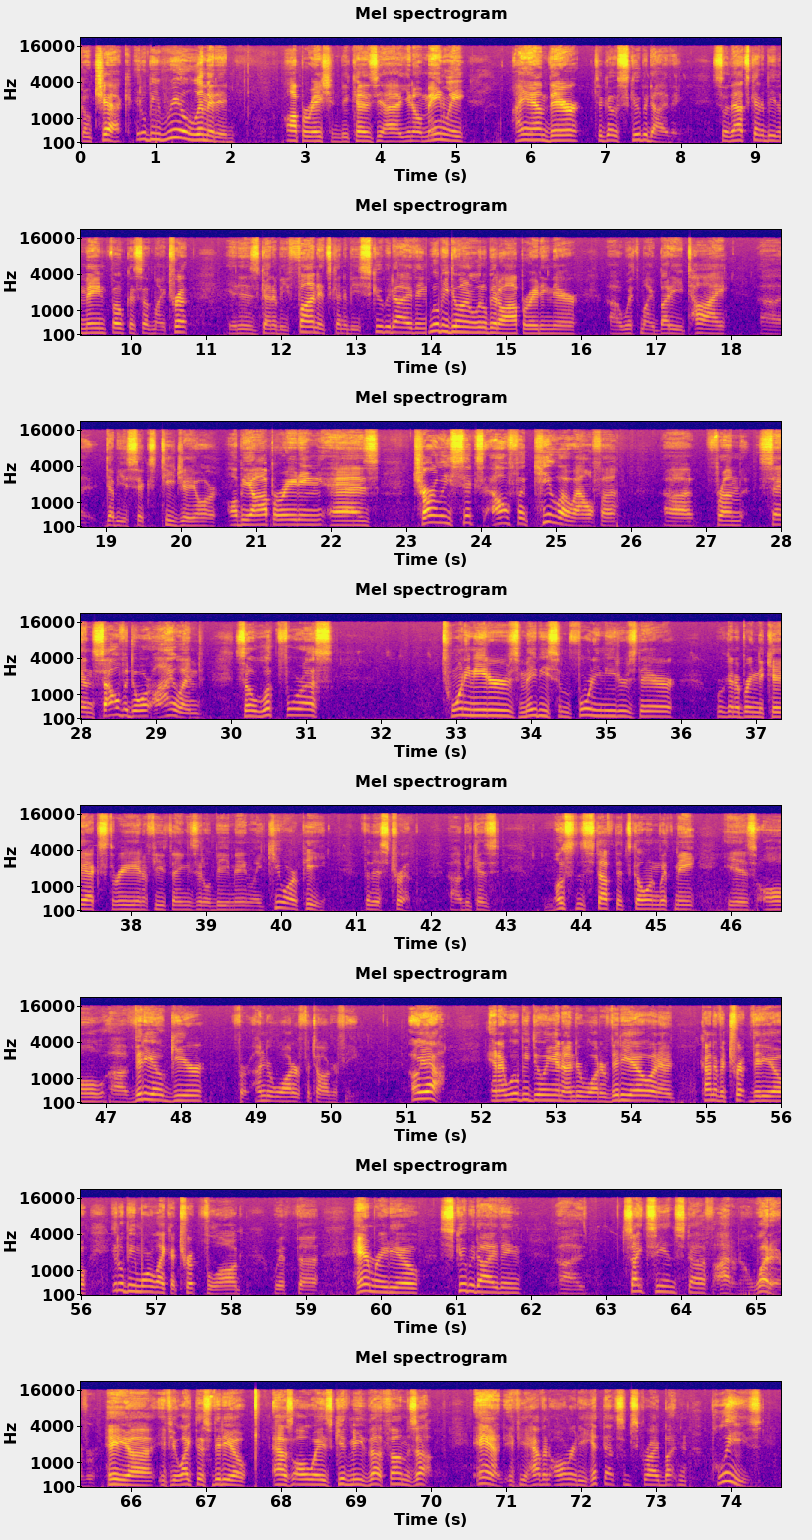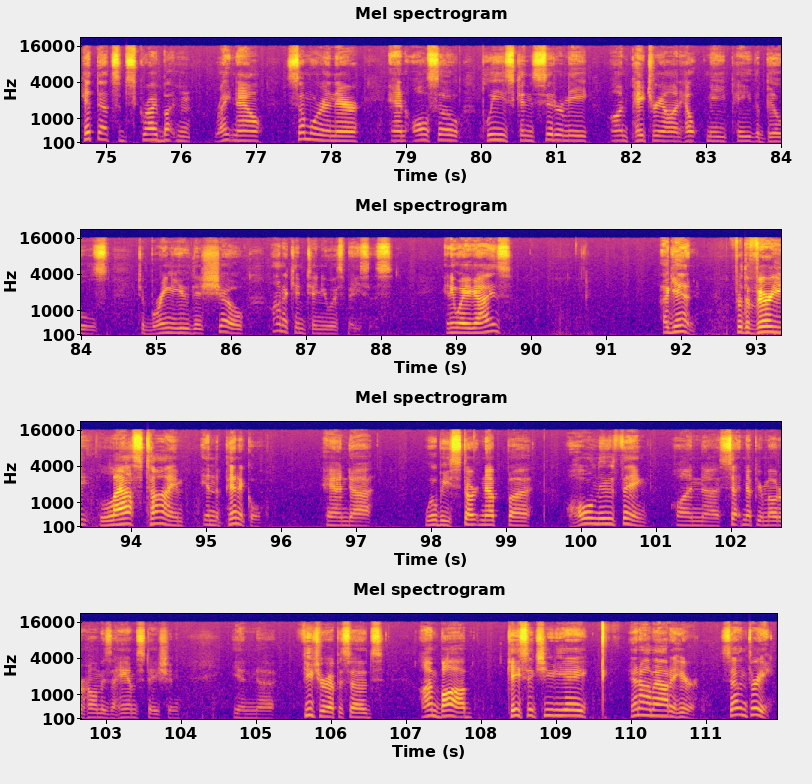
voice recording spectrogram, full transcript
Go check. It'll be real limited operation because, uh, you know, mainly I am there to go scuba diving. So that's going to be the main focus of my trip. It is going to be fun. It's going to be scuba diving. We'll be doing a little bit of operating there uh, with my buddy Ty. Uh, W6TJR. I'll be operating as Charlie 6 Alpha Kilo Alpha uh, from San Salvador Island. So look for us 20 meters, maybe some 40 meters there. We're going to bring the KX3 and a few things. It'll be mainly QRP for this trip uh, because most of the stuff that's going with me is all uh, video gear for underwater photography. Oh yeah, and I will be doing an underwater video and a kind of a trip video. It'll be more like a trip vlog with uh, ham radio, scuba diving, uh, sightseeing stuff, I don't know, whatever. Hey, uh, if you like this video, as always, give me the thumbs up. And if you haven't already hit that subscribe button, please hit that subscribe button right now, somewhere in there, and also, please consider me on Patreon. Help me pay the bills to bring you this show on a continuous basis. Anyway, guys, again, for the very last time in the Pinnacle, and uh, we'll be starting up uh, a whole new thing on uh, setting up your motorhome as a ham station in uh, future episodes. I'm Bob. K6UDA, and I'm out of here. 7-3.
